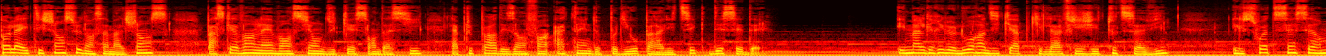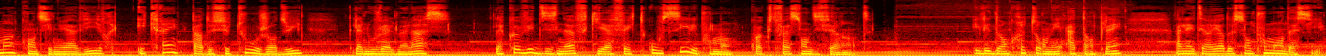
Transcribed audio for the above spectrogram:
Paul a été chanceux dans sa malchance parce qu'avant l'invention du caisson d'acier, la plupart des enfants atteints de polio paralytique décédaient. Et malgré le lourd handicap qui l'a affligé toute sa vie, il souhaite sincèrement continuer à vivre et craint par-dessus tout aujourd'hui la nouvelle menace, la COVID-19 qui affecte aussi les poumons, quoique de façon différente. Il est donc retourné à temps plein à l'intérieur de son poumon d'acier.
